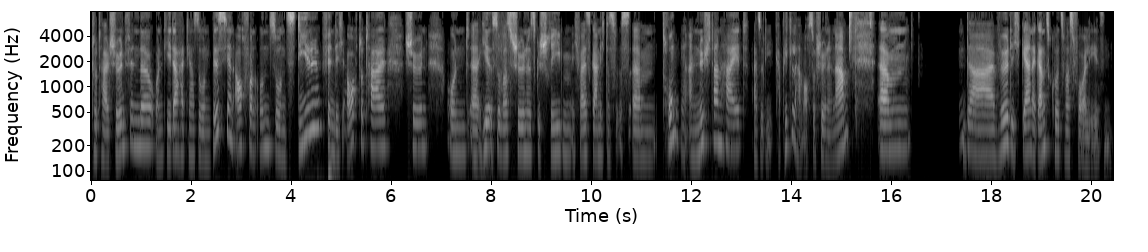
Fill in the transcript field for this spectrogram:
total schön finde. Und jeder hat ja so ein bisschen auch von uns so einen Stil, finde ich auch total schön. Und äh, hier ist so was Schönes geschrieben. Ich weiß gar nicht, das ist ähm, Trunken an Nüchternheit. Also die Kapitel haben auch so schöne Namen. Ähm, da würde ich gerne ganz kurz was vorlesen.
